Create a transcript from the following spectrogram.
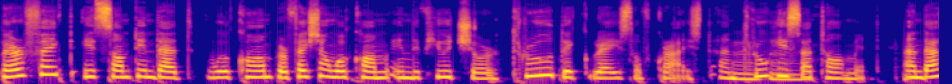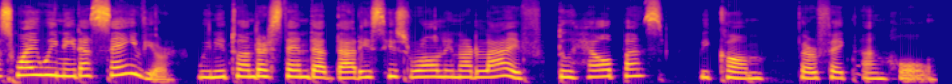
perfect is something that will come, perfection will come in the future through the grace of Christ and through his atonement. And that's why we need a savior. We need to understand that that is his role in our life to help us become perfect and whole.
